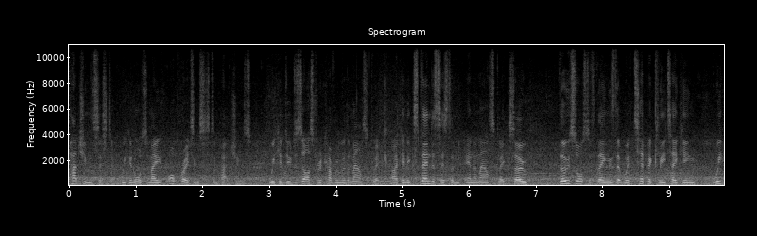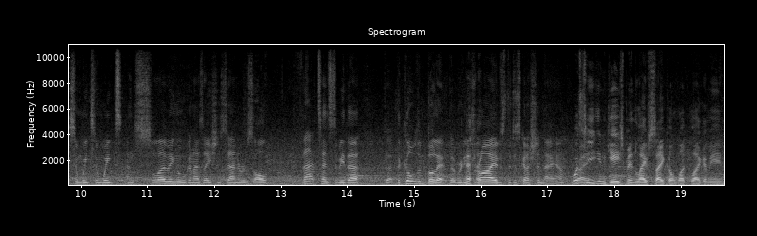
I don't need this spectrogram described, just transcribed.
patching the system. We can automate operating system patchings. We can do disaster recovery with a mouse click. I can extend a system in a mouse click. So those sorts of things that we're typically taking weeks and weeks and weeks and slowing organizations down a result, that tends to be the, the, the golden bullet that really drives the discussion there. Yeah? What's right. the engagement lifecycle look like? I mean,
